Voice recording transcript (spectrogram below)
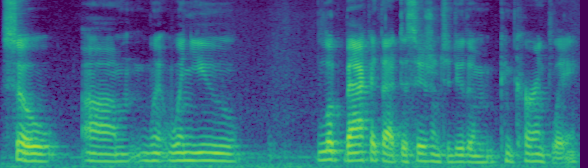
So um, when, when you look back at that decision to do them concurrently,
